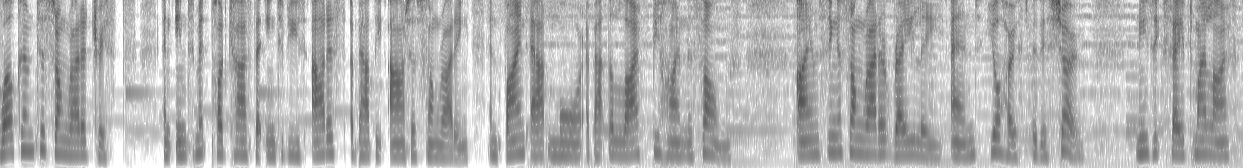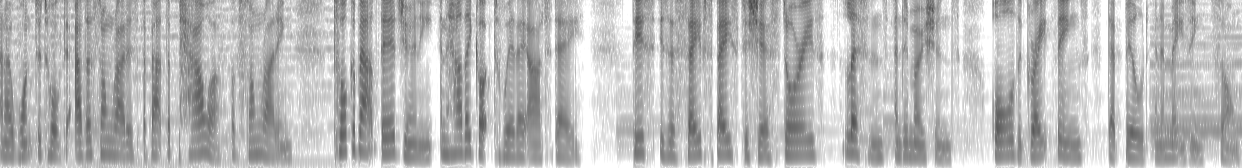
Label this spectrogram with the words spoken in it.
Welcome to Songwriter Trysts, an intimate podcast that interviews artists about the art of songwriting and find out more about the life behind the songs. I am singer songwriter Ray Lee and your host for this show. Music saved my life, and I want to talk to other songwriters about the power of songwriting, talk about their journey and how they got to where they are today. This is a safe space to share stories, lessons, and emotions, all the great things that build an amazing song.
